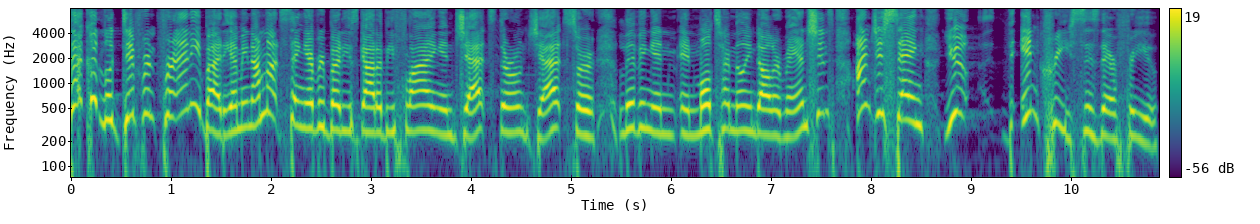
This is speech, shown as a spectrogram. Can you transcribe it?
That could look different for anybody. I mean, I'm not saying everybody's got to be flying in jets, their own jets, or living in, in multi million dollar mansions. I'm just saying you, the increase is there for you.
